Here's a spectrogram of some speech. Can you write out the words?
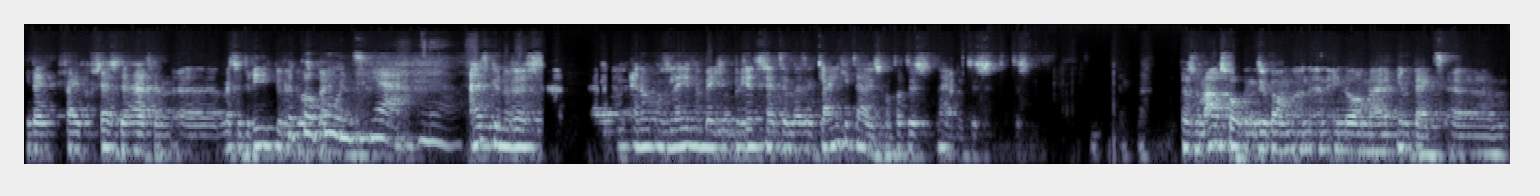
ik denk, vijf of zes dagen met z'n drie kunnen doorbrengen. ja. ja. Uit kunnen rusten. En ook ons leven een beetje op rit zetten met een kleintje thuis. Want dat is, nou ja, dat is, dat is, dat is normaal gesproken natuurlijk al een, een enorme impact um,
